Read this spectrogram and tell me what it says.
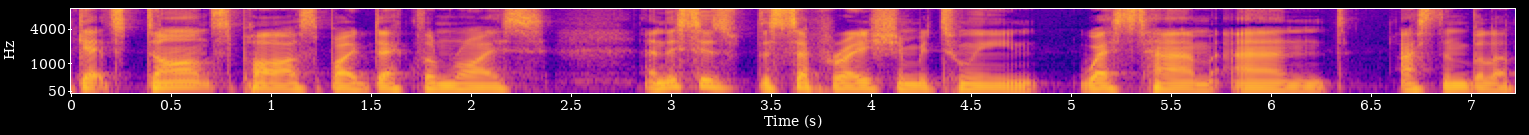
gets danced past by Declan Rice. And this is the separation between West Ham and Aston Villa.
